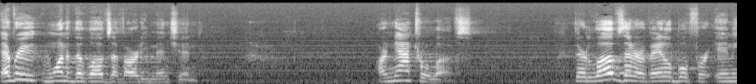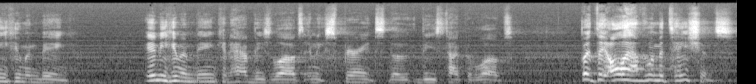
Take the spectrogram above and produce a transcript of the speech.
Every one of the loves I've already mentioned are natural loves. They're loves that are available for any human being. Any human being can have these loves and experience the, these type of loves. But they all have limitations.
